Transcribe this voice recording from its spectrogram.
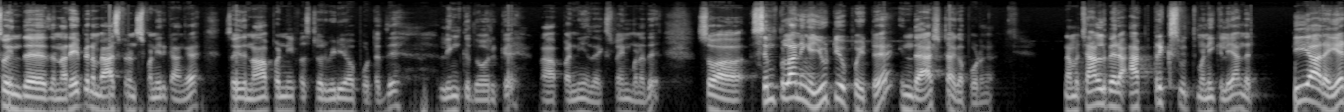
ஸோ இந்த இது நிறைய பேர் நம்ம ஆஸ்பிரன்ஸ் பண்ணியிருக்காங்க ஸோ இது நான் பண்ணி ஃபர்ஸ்ட் ஒரு வீடியோ போட்டது லிங்க் இதோ இருக்கு. நான் பண்ணி அதை எக்ஸ்பிளைன் பண்ணது. ஸோ சிம்பிளாக நீங்கள் யூடியூப் போயிட்டு இந்த ஹேஷ்டேகை போடுங்க. நம்ம சேனல் பேர் ஆப்ட்ரிக்ஸ் வித் மணிக்கலையே அந்த டிஆர்ஐயை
